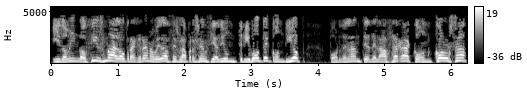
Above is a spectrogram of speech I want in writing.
y Domingo Cisma. La otra gran novedad es la presencia de un tribote con Diop por delante de la zaga con Colsa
